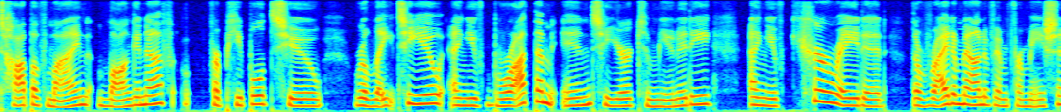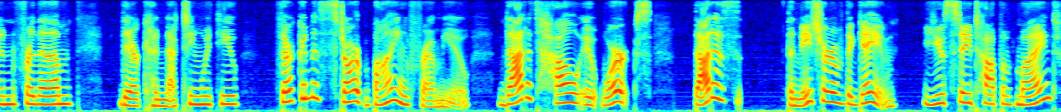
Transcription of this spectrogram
top of mind long enough for people to relate to you and you've brought them into your community and you've curated the right amount of information for them, they're connecting with you, they're going to start buying from you. That is how it works. That is the nature of the game. You stay top of mind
